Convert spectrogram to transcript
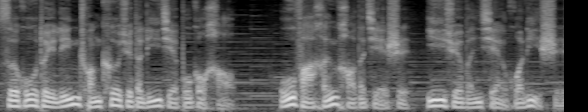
似乎对临床科学的理解不够好，无法很好的解释医学文献或历史，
